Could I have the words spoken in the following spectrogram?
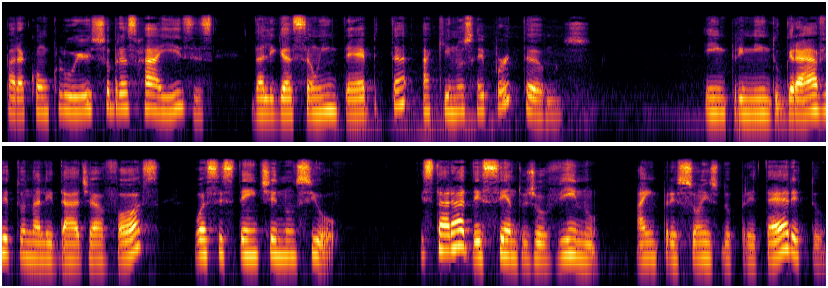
para concluir sobre as raízes da ligação indébita a que nos reportamos. E, imprimindo grave tonalidade à voz, o assistente enunciou: Estará descendo Jovino a impressões do pretérito?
